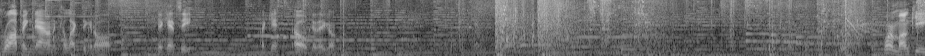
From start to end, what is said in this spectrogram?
dropping down and collecting it all. I can't see. I can't. Oh, okay, there you go. Poor monkey.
